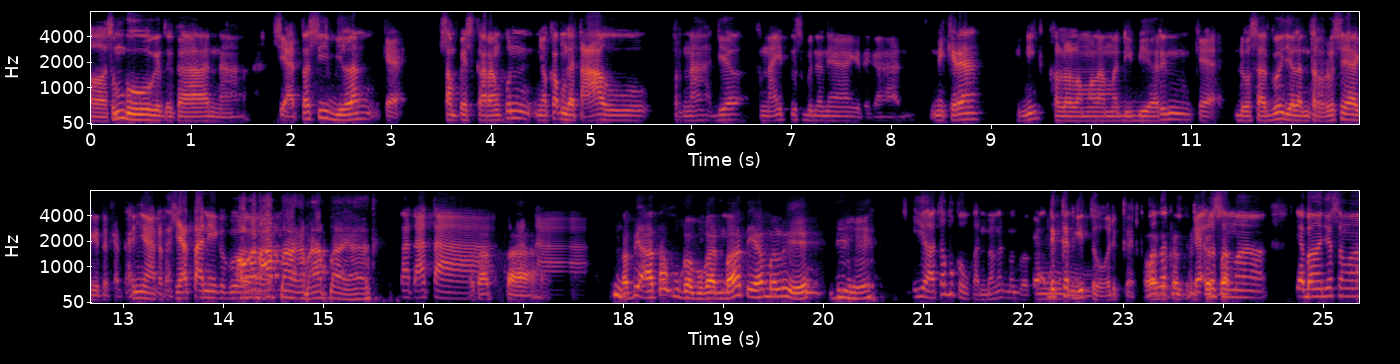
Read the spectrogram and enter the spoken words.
eh, sembuh gitu kan. Nah si Atta sih bilang kayak sampai sekarang pun nyokap nggak tahu pernah dia kena itu sebenarnya gitu kan. Mikirnya ini kalau lama-lama dibiarin kayak dosa gue jalan terus ya gitu katanya. Kata siapa nih ke gue Oh kata Ata, kata Ata ya. kata Ata Kata. Nah, Tapi Ata buka-bukaan banget ya sama lu ya. Iya. iya Ata bukan bukan banget sama gue kayak Hmm. deket gitu deket Oh, banget deket, gitu. kayak deket lu sama ya bang aja sama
